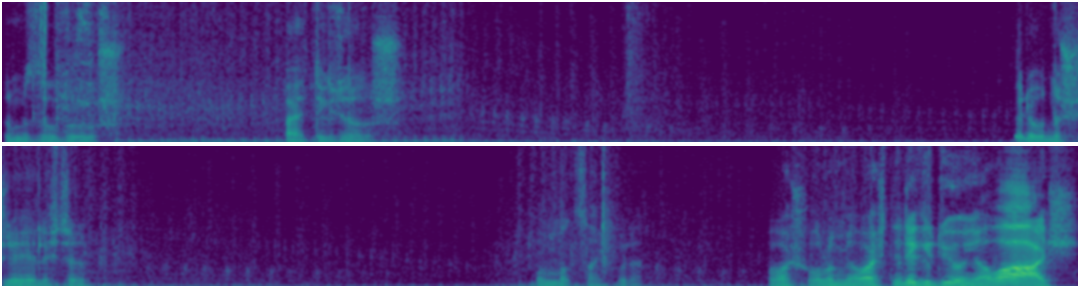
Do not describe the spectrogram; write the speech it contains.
Kırmızı olur. Gayet de güzel olur. Böyle bunu da şuraya yerleştirelim. Olmadı sanki biraz. Yavaş oğlum yavaş. Nereye gidiyorsun yavaş?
